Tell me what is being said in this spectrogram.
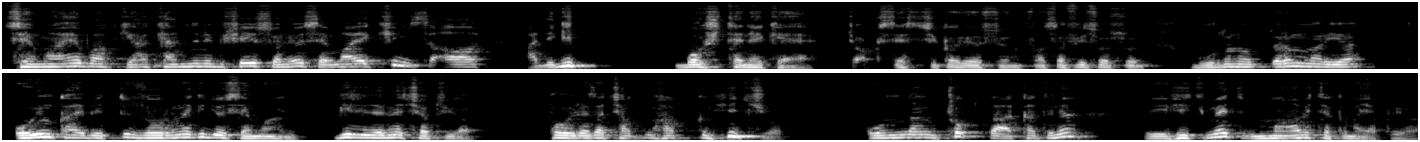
Sema'ya bak ya kendini bir şey sanıyor. Sema'ya kimse a hadi git boş teneke. Çok ses çıkarıyorsun. Fasafisosun. Burada notlarım var ya. Oyun kaybetti zoruna gidiyor Sema'nın. Birilerine çatıyor. Poyraz'a çatma hakkın hiç yok. Ondan çok daha katını e, Hikmet mavi takıma yapıyor.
